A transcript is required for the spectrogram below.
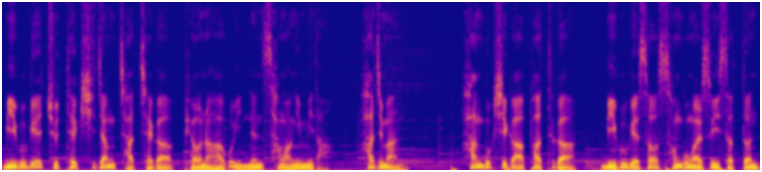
미국의 주택 시장 자체가 변화하고 있는 상황입니다. 하지만 한국식 아파트가 미국에서 성공할 수 있었던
